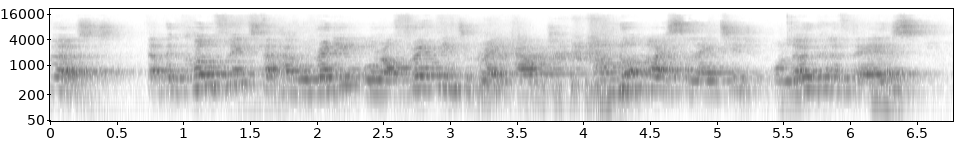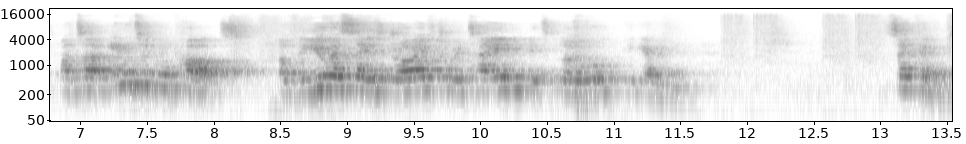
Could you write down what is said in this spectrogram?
First, that the conflicts that have already or are threatening to break out are not isolated or local affairs, but are integral parts of the USA's drive to retain its global hegemony. Second,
